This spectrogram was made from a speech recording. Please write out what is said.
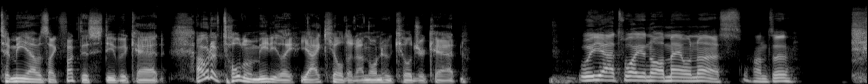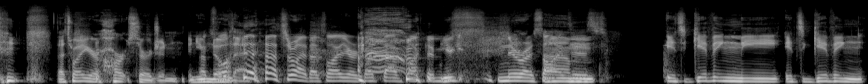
to me I was like, fuck this stupid cat. I would have told him immediately, yeah, I killed it. I'm the one who killed your cat. Well, yeah, that's why you're not a male nurse, Hunter. That's why you're a heart surgeon and you That's know why- that. that's right. That's why you're a goddamn fucking neuroscientist. It's giving me it's giving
